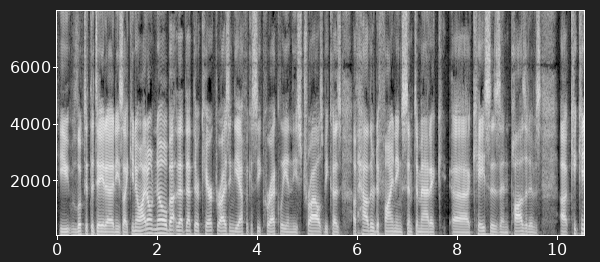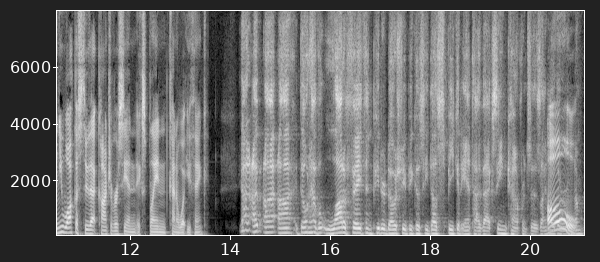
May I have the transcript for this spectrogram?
he looked at the data and he's like, you know, I don't know about that that they're characterizing the efficacy correctly in these trials because of how they're defining symptomatic uh, cases and positives. Uh, c- can you walk us through that controversy and explain kind of what you think? Yeah, I, I, I, don't have a lot of faith in Peter Doshi because he does speak at anti-vaccine conferences. I know oh.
